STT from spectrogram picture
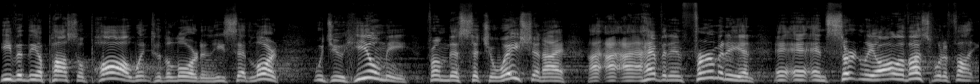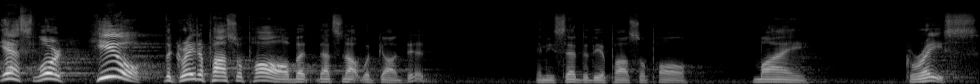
Even the Apostle Paul went to the Lord and he said, Lord, would you heal me from this situation? I, I, I have an infirmity. And, and, and certainly all of us would have thought, yes, Lord, heal the great Apostle Paul. But that's not what God did. And he said to the Apostle Paul, My grace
